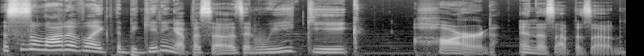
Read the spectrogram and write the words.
this is a lot of like the beginning episodes and we geek hard in this episode.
